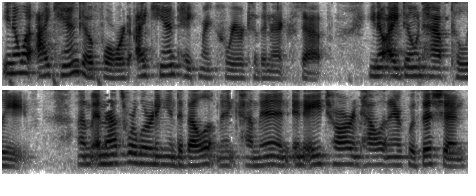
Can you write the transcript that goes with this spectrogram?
you know what, I can go forward. I can take my career to the next step. You know, I don't have to leave. Um, and that's where learning and development come in. In HR and talent acquisition,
